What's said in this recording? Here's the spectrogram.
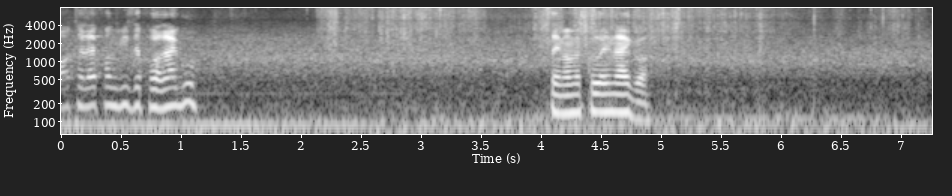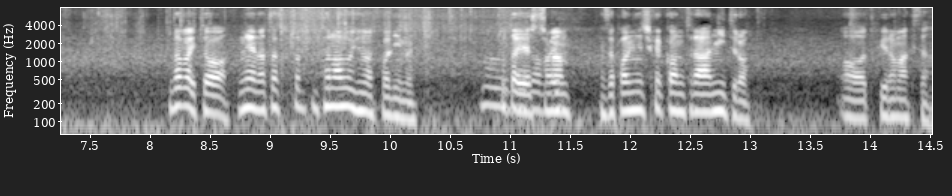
O, telefon widzę poległ. Tutaj mamy kolejnego. Dawaj to. Nie no, to, to, na luźno odpalimy. No, Tutaj jeszcze mam zapalniczkę kontra nitro. Od Piromaxa.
